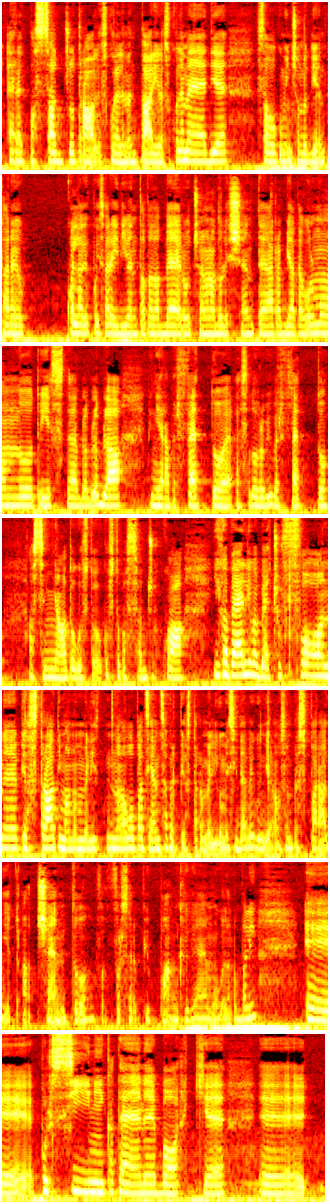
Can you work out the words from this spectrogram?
era il passaggio tra le scuole elementari e le scuole medie, stavo cominciando a diventare quella che poi sarei diventata davvero, cioè un'adolescente arrabbiata col mondo, triste, bla bla bla, quindi era perfetto, è, è stato proprio perfetto assegnato questo, questo, passaggio qua. I capelli, vabbè, ciuffone, piastrati, ma non, li, non, avevo pazienza per piastrarmeli come si deve, quindi erano sempre sparati a 100, forse era più punk che emo, quella roba lì. E polsini, catene, borchie,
